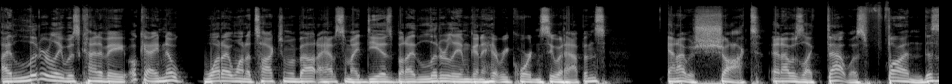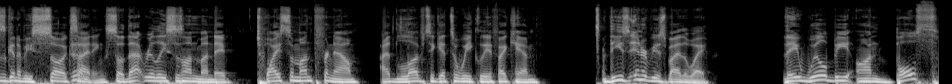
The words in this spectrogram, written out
I literally was kind of a okay I know what I want to talk to him about. I have some ideas, but I literally am going to hit record and see what happens. And I was shocked, and I was like that was fun. This is going to be so exciting. So that releases on Monday, twice a month for now. I'd love to get to weekly if I can. These interviews, by the way, they will be on both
